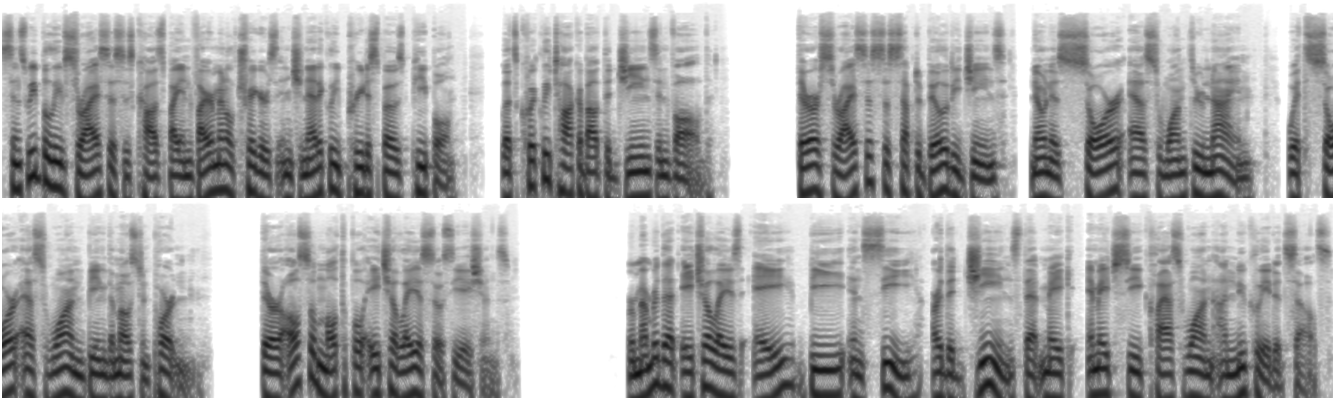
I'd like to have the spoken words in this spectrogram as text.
Since we believe psoriasis is caused by environmental triggers in genetically predisposed people, let's quickly talk about the genes involved. There are psoriasis susceptibility genes known as PSORS1 through 9, with PSORS1 being the most important. There are also multiple HLA associations. Remember that HLAs A, B, and C are the genes that make MHC class 1 on nucleated cells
